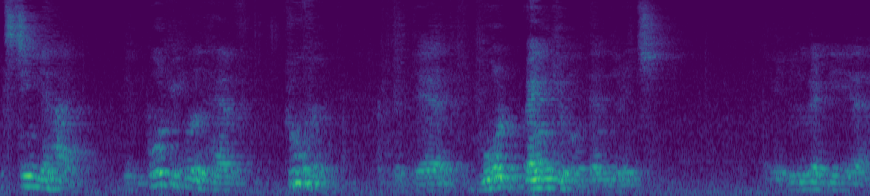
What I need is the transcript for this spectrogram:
extremely high. The poor people have proven that they're more bankable than the rich. If you look at the uh,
